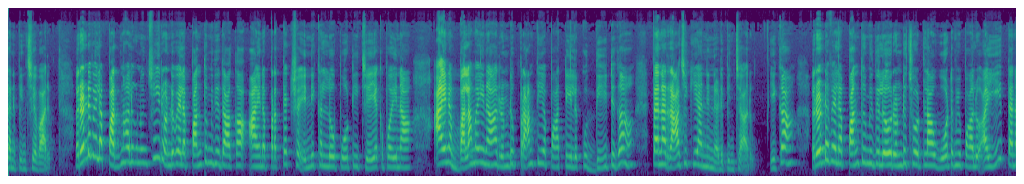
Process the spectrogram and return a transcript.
కనిపించేవారు. రెండు వేల పద్నాలుగు నుంచి రెండు వేల పంతొమ్మిది దాకా ఆయన ప్రత్యక్ష ఎన్నికల్లో పోటీ చేయకపోయినా ఆయన బలమైన రెండు ప్రాంతీయ పార్టీలకు ధీటుగా తన రాజకీయాన్ని నడిపించారు. ఇక రెండు వేల పంతొమ్మిదిలో రెండు చోట్ల ఓటమి పాలు అయ్యి తన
